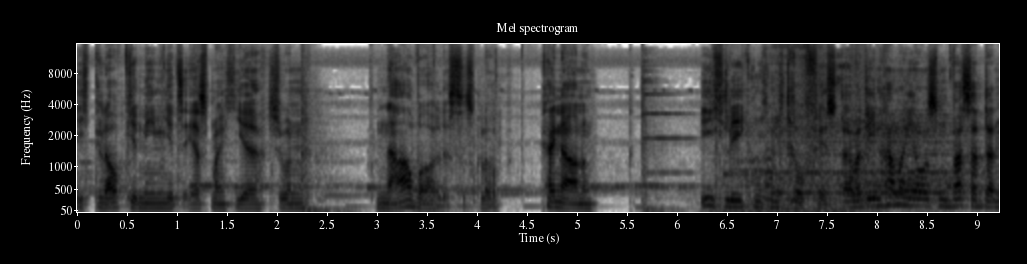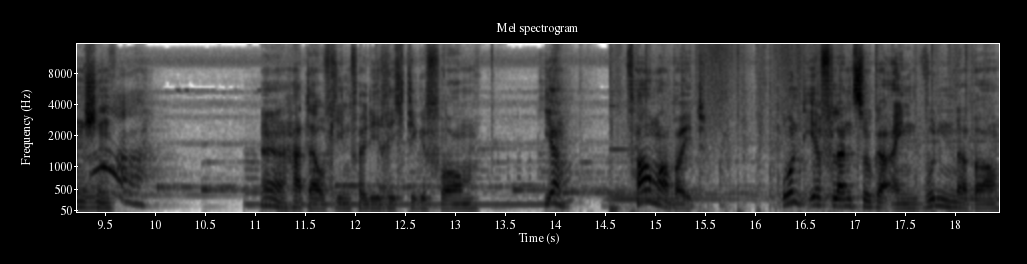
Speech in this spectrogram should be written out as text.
Ich glaube, wir nehmen jetzt erstmal hier schon Narwal ist das, glaub. Keine Ahnung. Ich leg mich nicht drauf fest, aber den haben wir ja aus dem Wasserdungeon. Ja, hat er auf jeden Fall die richtige Form. Ja, Farmarbeit. Und ihr pflanzt sogar ein. Wunderbar.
